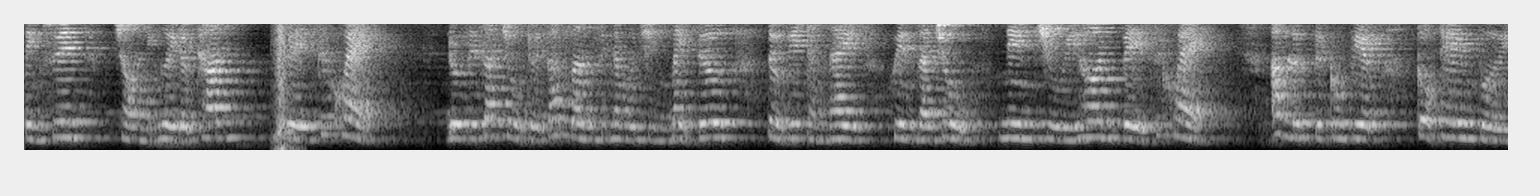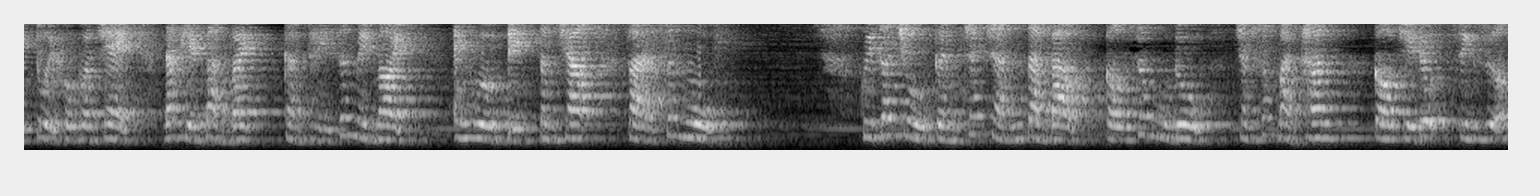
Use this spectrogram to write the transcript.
tình duyên cho những người độc thân. Về sức khỏe, Đối với gia chủ tuổi Giáp Dần sinh năm 1974, tử vi tháng này khuyên gia chủ nên chú ý hơn về sức khỏe. Áp lực từ công việc cộng thêm với tuổi không còn trẻ đã khiến bản mệnh cảm thấy rất mệt mỏi, ảnh hưởng đến tâm trạng và giấc ngủ. Quý gia chủ cần chắc chắn đảm bảo có giấc ngủ đủ, chăm sóc bản thân, có chế độ dinh dưỡng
